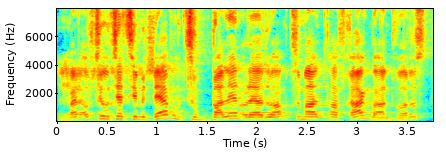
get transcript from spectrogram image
Ich Ja, meine, ob sie uns jetzt hier mit. Werbung zu ballern oder du ab und zu mal halt ein paar Fragen beantwortest,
